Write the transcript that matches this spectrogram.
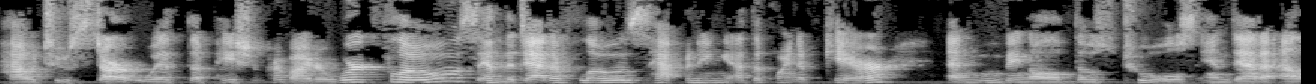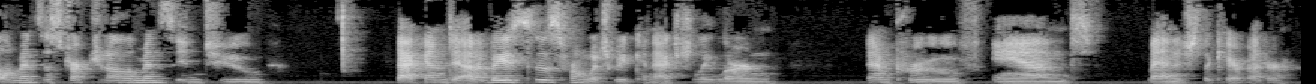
how to start with the patient provider workflows and the data flows happening at the point of care and moving all of those tools and data elements, the structured elements into backend databases from which we can actually learn, improve, and manage the care better.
